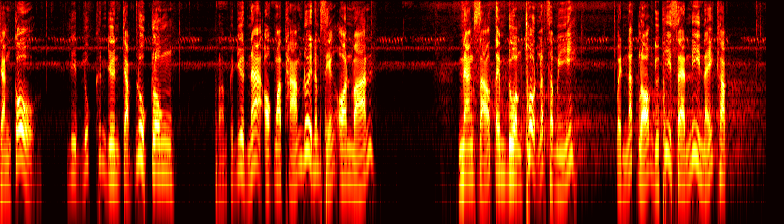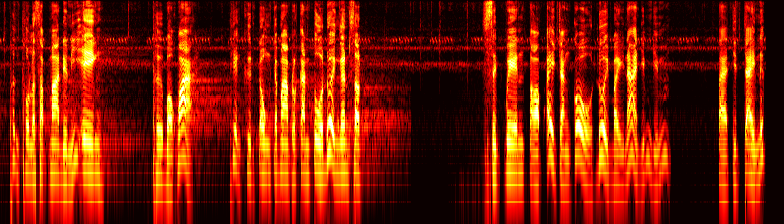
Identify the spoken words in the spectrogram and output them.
จังโก้ รีบลุกขึ้นยืนจับลูกกลง พร้อมกับยืดหน้าออกมาถามด้วยน้ำเสียงอ่อนหวาน นางสาวเต็มดวงโชดรัศมี เป็นนักร้องอยู่ที่แสนนี่ไหนครับ เพิ่งโทรศัพท์มาเดี๋ยวนี้เอง เธอบอกว่า เที่ยงคืนตรงจะมาประกันตัวด้วยเงินสดสิบเวนตอบไอ้จังโก้ด้วยใบหน้ายิ้มยิ้มๆแต่จิตใจนึก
